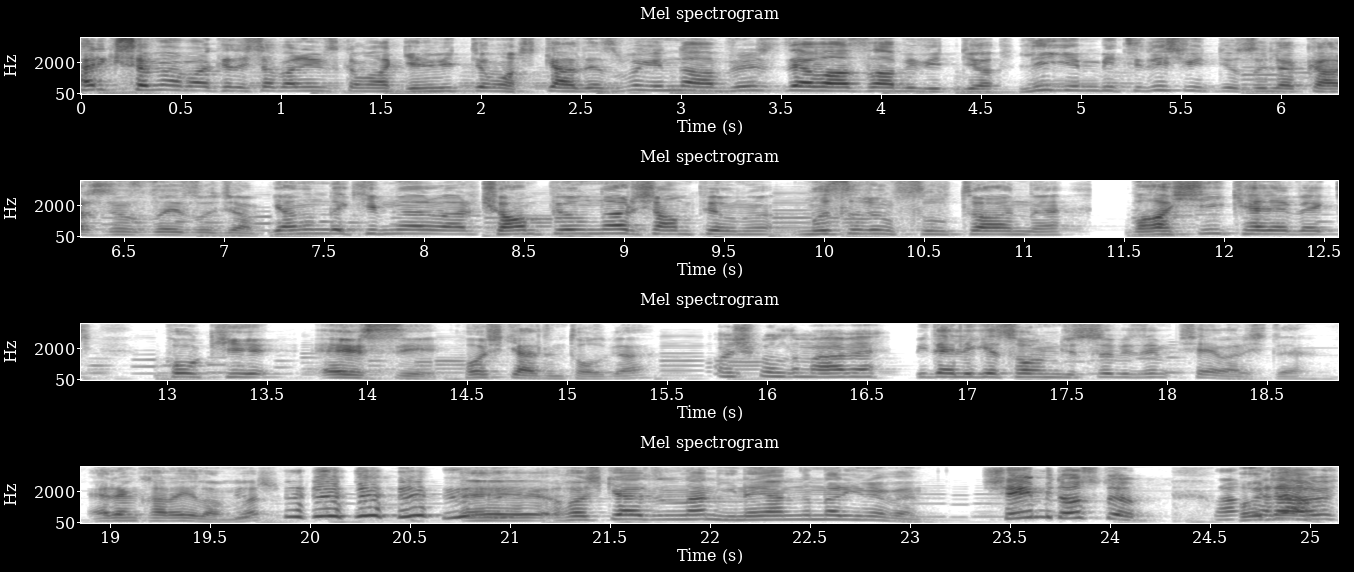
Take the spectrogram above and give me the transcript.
Herkese merhaba arkadaşlar ben Enes Kamalak yeni videoma hoş geldiniz. Bugün ne yapıyoruz? Devasa bir video. Ligin bitiriş videosuyla karşınızdayız hocam. Yanımda kimler var? Şampiyonlar şampiyonu, Mısır'ın sultanı, Vahşi Kelebek, Koki, Evsi. Hoş geldin Tolga. Hoş buldum abi. Bir de lige sonuncusu bizim şey var işte. Eren Karayılan var. ee, hoş geldin lan. Yine yangınlar yine ben. Şey mi dostum? Hocam abi?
